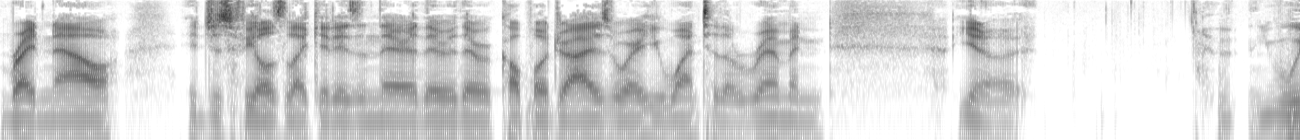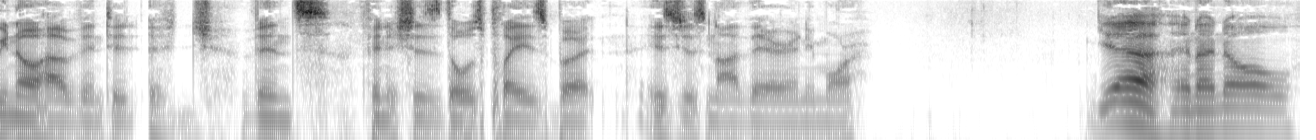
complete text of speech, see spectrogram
right now, it just feels like it isn't there. There there were a couple of drives where he went to the rim and, you know, we know how vintage Vince finishes those plays, but it's just not there anymore. Yeah, and I know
